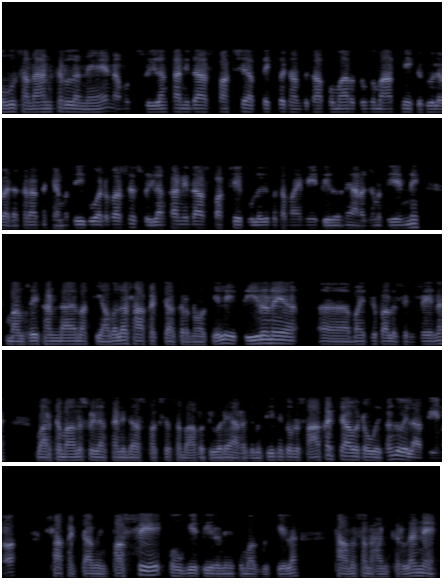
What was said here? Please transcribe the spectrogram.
ඔහු සඳහන් කරලා නෑ නමුත් ශ්‍රී ලංකා නිදහස් පක්ෂයත් එක්ක චන්ද්‍රකා කුමාරතුංග මහත්මිය එකතු වෙලා වැඩ කරන්න කැමති ගුවට පස්සේ ශ්‍රී ලංකා නිදහස් පක්ෂයේ තුලදීම තමයි මේ තීරණය අරගෙන තියෙන්නේ. මන්ත්‍රී කණ්ඩායමක් යවලා සාකච්ඡා කරනවා කියලා. ඒ තීරණය මෛත්‍රීපාල සිරිසේන වර්තමාන ශ්‍රී ලංකා නිදහස් පක්ෂ සභාපතිවරයා අරගෙන තියෙන. ඒතකොට සාකච්ඡාවට ඔහු එකඟ වෙලා තියෙනවා. සාකච්ඡාවෙන් පස්සේ ඔහුගේ තීරණය කුමක්ද කියලා තාම සඳහන් කරලා නැහැ.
